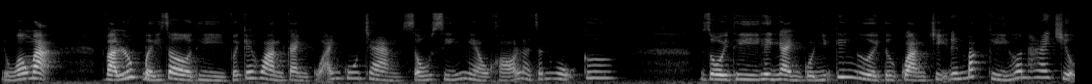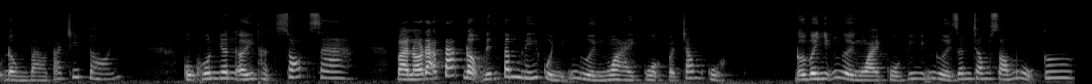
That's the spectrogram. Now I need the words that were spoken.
đúng không ạ và lúc bấy giờ thì với cái hoàn cảnh của anh cu chàng xấu xí, nghèo khó là dân ngụ cư rồi thì hình ảnh của những cái người từ Quảng Trị đến Bắc Kỳ hơn 2 triệu đồng bào ta chết đói. Cuộc hôn nhân ấy thật xót xa và nó đã tác động đến tâm lý của những người ngoài cuộc và trong cuộc. Đối với những người ngoài cuộc như những người dân trong xóm ngụ cư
